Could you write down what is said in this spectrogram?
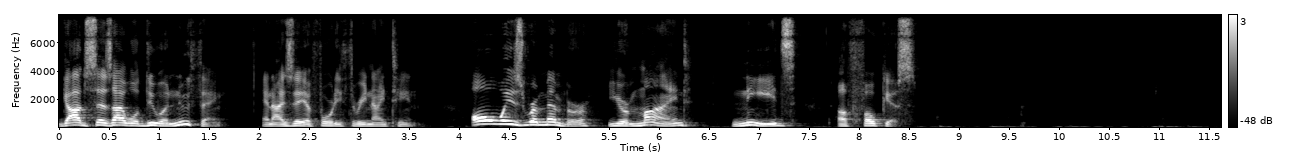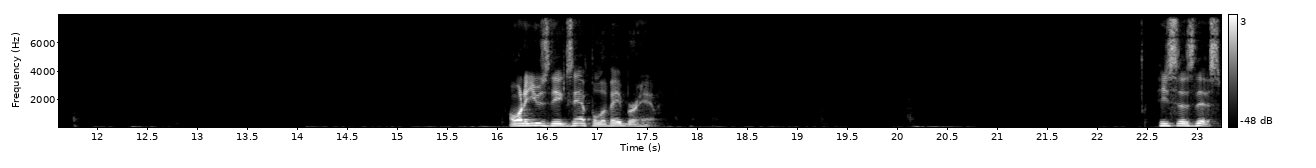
God says, I will do a new thing in Isaiah 43 19. Always remember your mind needs a focus. I want to use the example of Abraham. He says this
